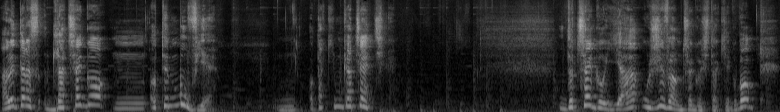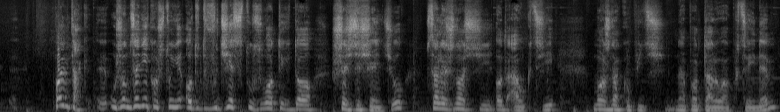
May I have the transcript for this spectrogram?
Ale teraz, dlaczego mm, o tym mówię? Mm, O takim gadżecie. I do czego ja używam czegoś takiego? Bo Powiem tak, y, urządzenie kosztuje od 20 zł do 60, w zależności od aukcji. Można kupić na portalu aukcyjnym.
